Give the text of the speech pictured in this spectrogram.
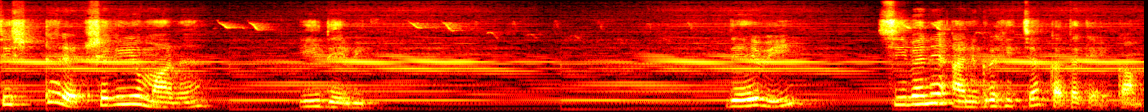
ശിഷ്ടരക്ഷകയുമാണ് ഈ ദേവി. ദേവി ശിവനെ അനുഗ്രഹിച്ച കഥ കേൾക്കാം.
